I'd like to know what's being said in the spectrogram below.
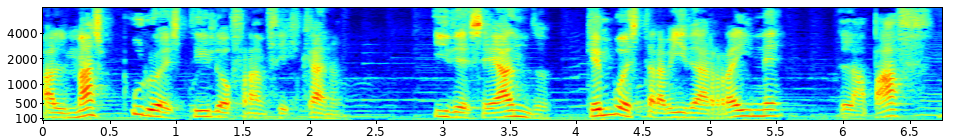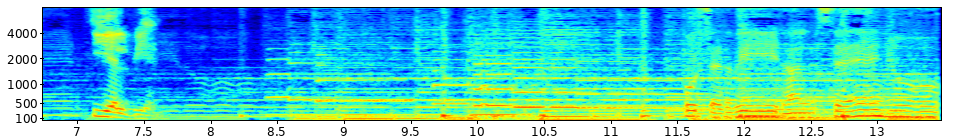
al más puro estilo franciscano y deseando que en vuestra vida reine la paz y el bien. Por servir al Señor.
